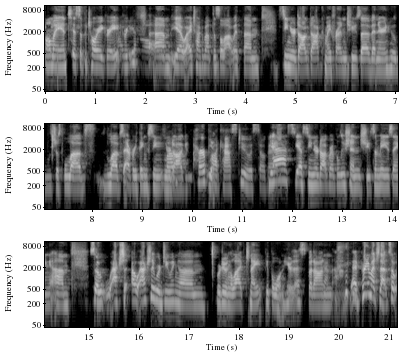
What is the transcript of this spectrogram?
all my anticipatory great grief? Um, yeah, I talk about this a lot with um, Senior Dog Doc, my friend who's a veterinarian who just loves loves everything senior Love dog. Her podcast too is so good. Yes, yes, Senior Dog Revolution. She's amazing. Um, so actually, oh, actually, we're doing um we're doing a live tonight. People won't hear this, but on yeah. pretty much that. So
